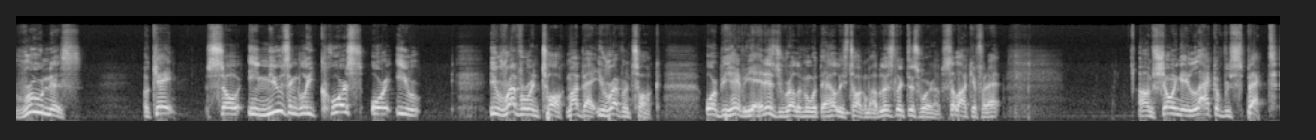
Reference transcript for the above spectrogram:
Rudeness. Okay? So, amusingly coarse or ir irreverent talk. My bad, irreverent talk. Or behavior. Yeah, it is irrelevant what the hell he's talking about. But let's look this word up. Salakia for that. Um, showing a lack of respect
